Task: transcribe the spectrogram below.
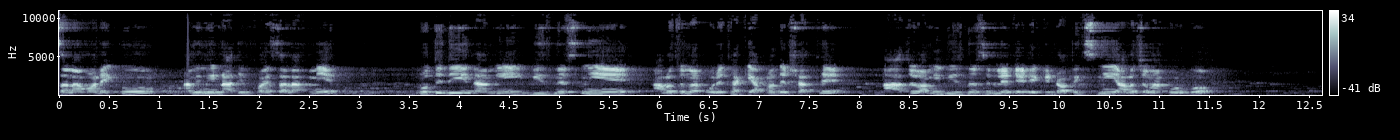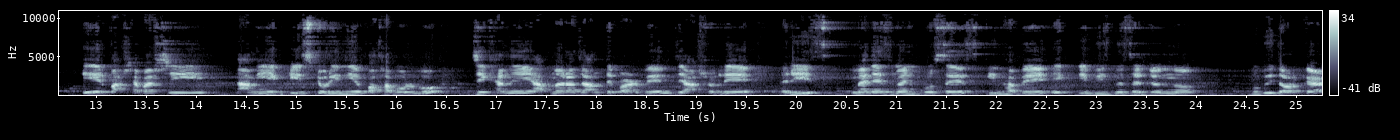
সালাম আলাইকুম। আমি মীর নাদিম ফয়সাল আহমেদ। প্রতিদিন আমি বিজনেস নিয়ে আলোচনা করে থাকি আপনাদের সাথে। আজও আমি বিজনেস রিলেটেড একটি টপিকস নিয়ে আলোচনা করব। এর পাশাপাশি আমি একটি স্টোরি নিয়ে কথা বলব, যেখানে আপনারা জানতে পারবেন যে আসলে রিস্ক ম্যানেজমেন্ট প্রসেস কীভাবে একটি বিজনেসের জন্য খুবই দরকার।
